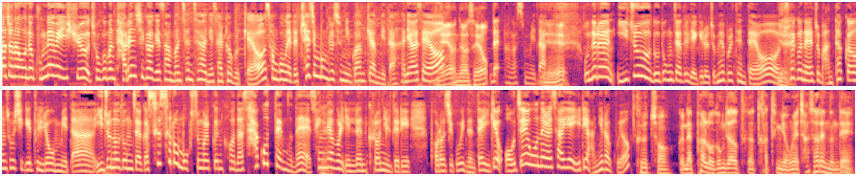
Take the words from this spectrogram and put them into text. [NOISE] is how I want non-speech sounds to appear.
쏟아져 나오는 국내외 이슈 조금은 다른 시각에서 한번 찬찬히 살펴볼게요. 성공회대 최진봉 교수님과 함께합니다. 안녕하세요. 네, 안녕하세요. 네, 반갑습니다. 예. 오늘은 이주 노동자들 얘기를 좀 해볼 텐데요. 예. 최근에 좀 안타까운 소식이 들려옵니다. 이주 노동자가 스스로 목숨을 끊거나 사고 때문에 생명을 네. 잃는 그런 일들이 벌어지고 있는데 이게 어제 오늘 사이의 일이 아니라고요? 그렇죠. 그 네팔 노동자 같은 경우에 자살했는데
